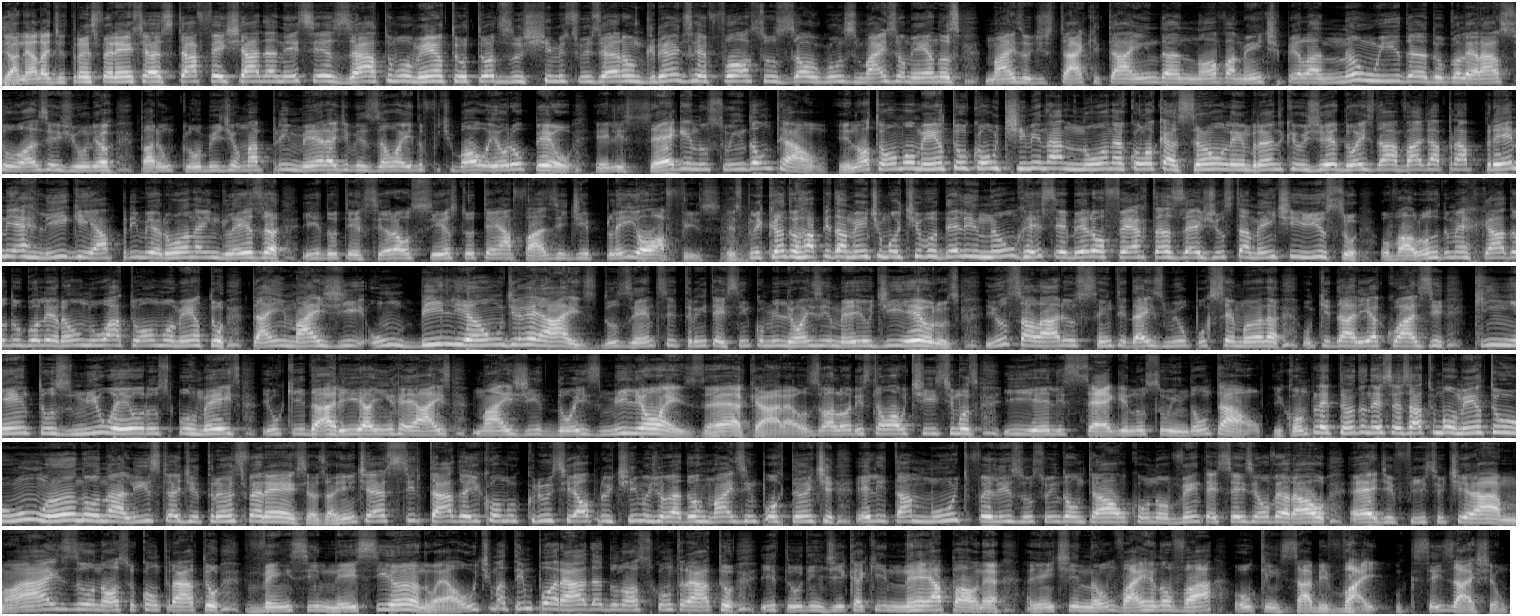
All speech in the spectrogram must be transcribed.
Janela de transferências está fechada nesse exato momento. Todos os times fizeram grandes reforços, alguns mais ou menos, mas o destaque está ainda novamente pela não ida do goleiraço Ozzy Júnior para um clube de uma primeira divisão aí do futebol europeu. Ele segue no Swindon Town. E no atual momento, com o time na nona colocação, lembrando que o G2 dá a vaga para a Premier League, a primeirona inglesa, e do terceiro ao sexto tem a fase fase de playoffs. Explicando rapidamente o motivo dele não receber ofertas é justamente isso. O valor do mercado do goleirão no atual momento está em mais de 1 bilhão de reais, 235 milhões e meio de euros, e o salário 110 mil por semana, o que daria quase 500 mil euros por mês e o que daria em reais mais de 2 milhões. É, cara, os valores estão altíssimos e ele segue segue no Swindon Town. E completando nesse exato momento um ano na lista de transferências. A gente é citado aí como crucial para o time, o jogador mais importante. Ele tá muito feliz no Swindon Town com 96 em overall. É difícil tirar, mas o nosso contrato vence nesse ano. É a última temporada do nosso contrato e tudo indica que nem a pau, né? A gente não vai renovar ou quem sabe vai. O que vocês acham?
